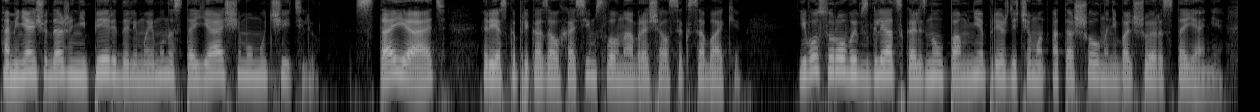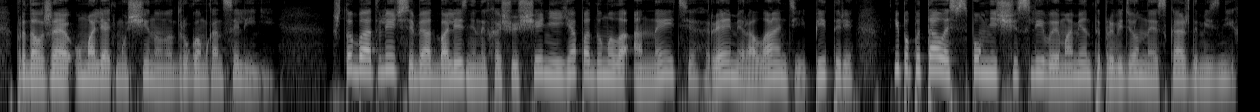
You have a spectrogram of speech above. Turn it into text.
а меня еще даже не передали моему настоящему мучителю. «Стоять!» — резко приказал Хасим, словно обращался к собаке. Его суровый взгляд скользнул по мне, прежде чем он отошел на небольшое расстояние, продолжая умолять мужчину на другом конце линии. Чтобы отвлечь себя от болезненных ощущений, я подумала о Нейте, Реме, Роланде и Питере и попыталась вспомнить счастливые моменты, проведенные с каждым из них.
